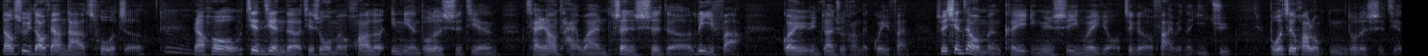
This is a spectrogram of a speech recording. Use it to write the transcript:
当初遇到非常大的挫折，嗯，然后渐渐的，其实我们花了一年多的时间，才让台湾正式的立法关于云端厨房的规范。所以现在我们可以营运，是因为有这个法源的依据。不过这个花了我们一年多的时间，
